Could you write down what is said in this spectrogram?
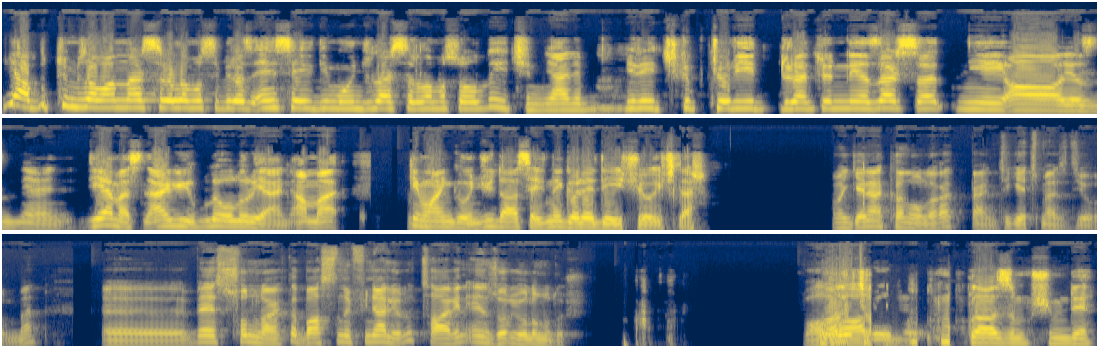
Ya bu tüm zamanlar sıralaması biraz en sevdiğim oyuncular sıralaması olduğu için yani biri çıkıp Curry'i Durant önüne yazarsa niye aa yazın yani diyemezsin. Arguably olur yani ama kim hangi oyuncuyu daha sevdiğine göre değişiyor işler. Ama genel kanı olarak bence geçmez diyorum ben. Ee, ve son olarak da Boston'ın final yolu tarihin en zor yolu mudur? Vallahi, Vallahi abi. Bakmak lazım şimdi.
